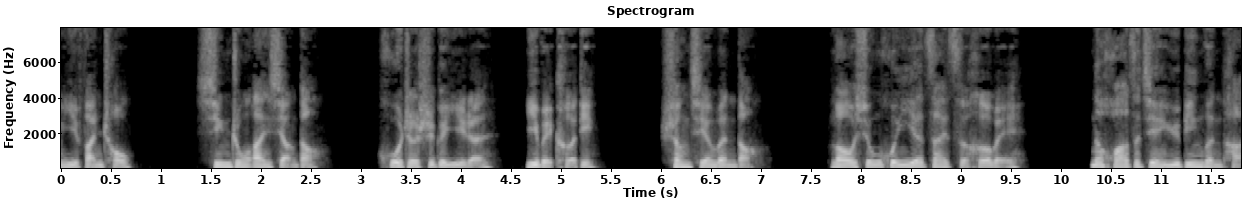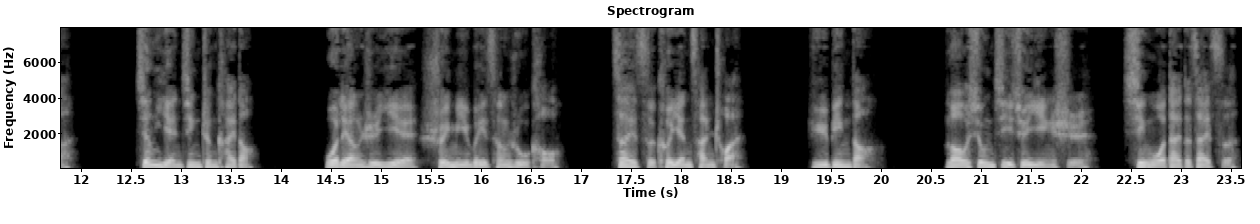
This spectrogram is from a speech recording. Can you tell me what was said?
异凡愁，心中暗想道：或者是个异人，亦未可定。上前问道：“老兄婚夜在此何为？”那花子见于冰问他，将眼睛睁开道。我两日夜水米未曾入口，在此科研残喘。于冰道：“老兄既缺饮食，幸我带的在此。”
